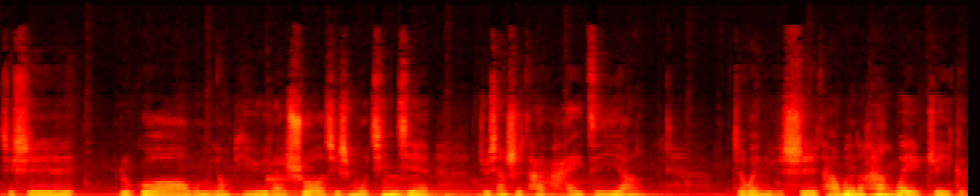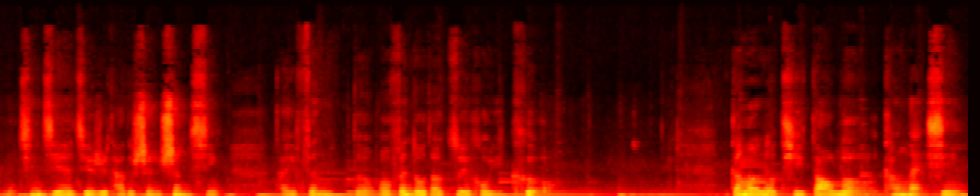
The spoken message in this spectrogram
其实，如果我们用比喻来说，其实母亲节就像是他的孩子一样。这位女士，她为了捍卫这一个母亲节节日它的神圣性，她也奋斗呃奋斗到最后一刻。刚刚有提到了康乃馨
